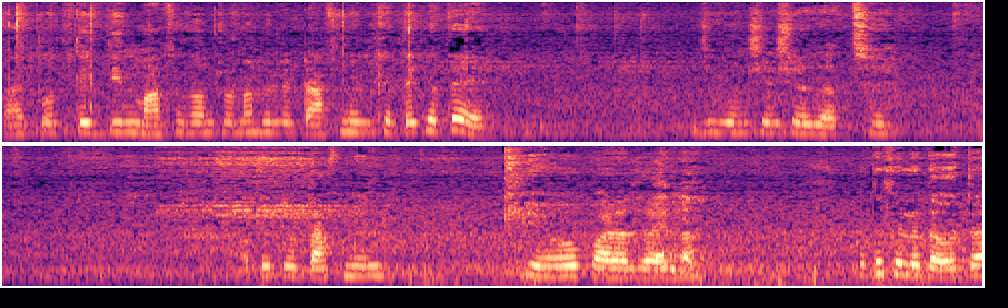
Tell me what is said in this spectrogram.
আর প্রত্যেক দিন মাথা যন্ত্রণা হলে টাফমিল খেতে খেতে জীবন শেষ হয়ে যাচ্ছে। অত তো টাফমিল খেয়েও পারা যায় না। ওটা ফেলে দাও ওটা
